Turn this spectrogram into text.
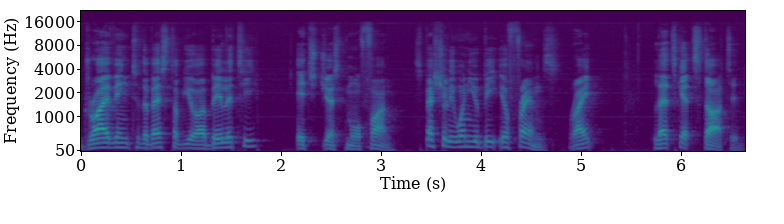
driving to the best of your ability, it's just more fun. Especially when you beat your friends, right? Let's get started.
